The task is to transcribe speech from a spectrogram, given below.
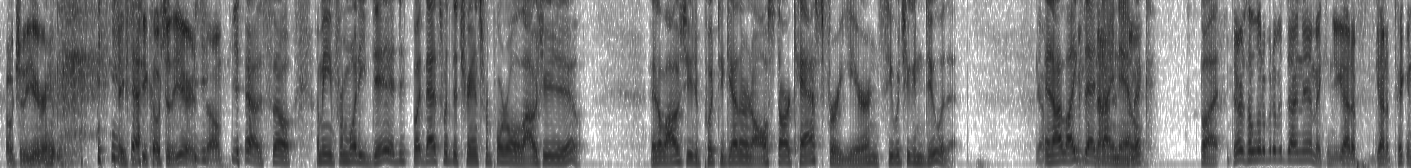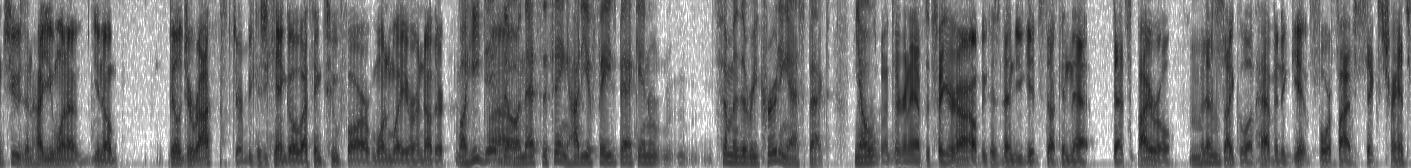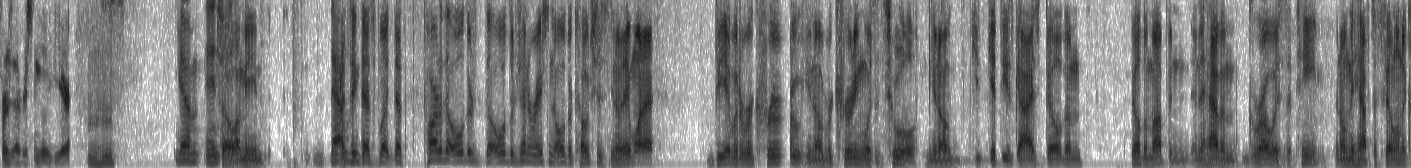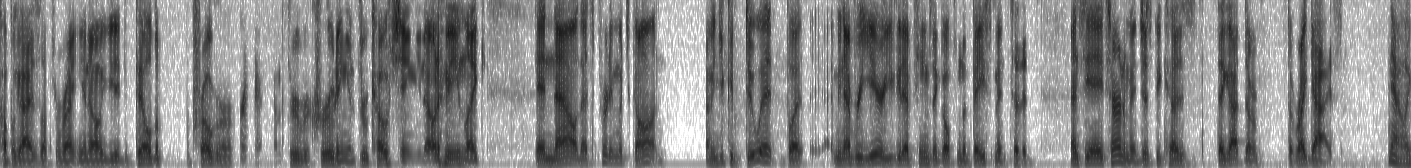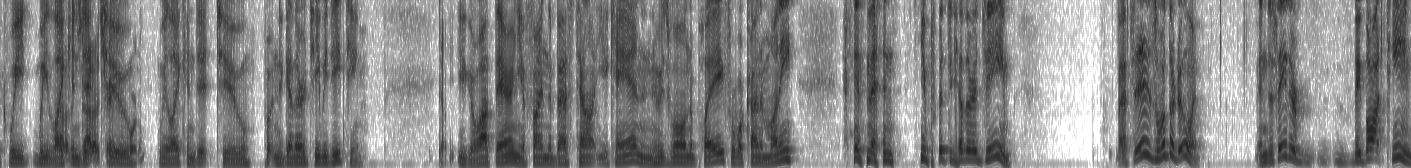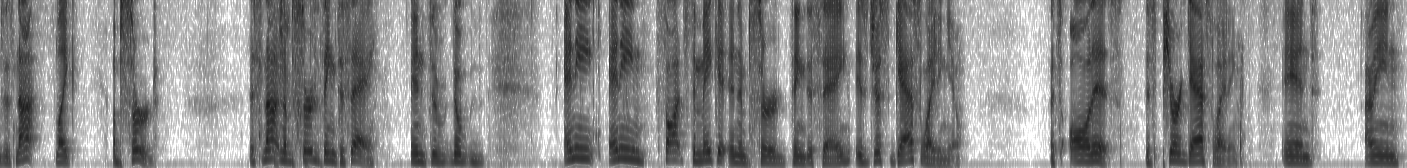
coach of the year, right? ACC coach of the year. So Yeah, so I mean, from what he did, but that's what the transfer portal allows you to do. It allows you to put together an all-star cast for a year and see what you can do with it. Yep. And I like mean, that not- it's no- dynamic, but there's a little bit of a dynamic, and you got to got to pick and choose on how you want to, you know, build your roster because you can't go, I think, too far one way or another. well, he did though, Um, and that's the thing. How do you phase back in some of the recruiting aspect? You know, But they're going to have to figure out because then you get stuck in that that spiral or that Mhm. cycle of having to get four, five, six transfers every single year. Yeah, and So I mean, that I think that's what that's part of the older the older generation, the older coaches. You know, they want to be able to recruit. You know, recruiting was a tool. You know, get, get these guys, build them, build them up, and and have them grow as a team, and only have to fill in a couple guys left and right. You know, you build a program through recruiting and through coaching. You know what I mean? Like, and now that's pretty much gone. I mean, you could do it, but I mean, every year you could have teams that go from the basement to the NCAA tournament just because they got the the right guys. Yeah, like we we likened it to we likened it to putting together a TBT team. You go out there and you find the best talent you can and who's willing to play for what kind of money, and then you put together a team. That's it. It's what they're doing. And to say they're they bought teams is not like absurd. It's not an absurd thing to say. And the the any any thoughts to make it an absurd thing to say is just gaslighting you. That's all it is. It's pure gaslighting. And I mean,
